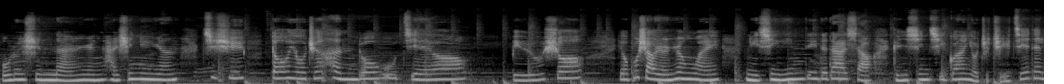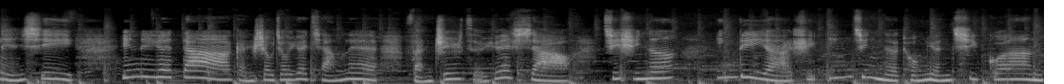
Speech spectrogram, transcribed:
无论是男人还是女人，其实都有着很多误解哦。比如说，有不少人认为女性阴蒂的大小跟性器官有着直接的联系，阴蒂越大，感受就越强烈；反之则越小。其实呢，阴蒂呀是阴茎的同源器官。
